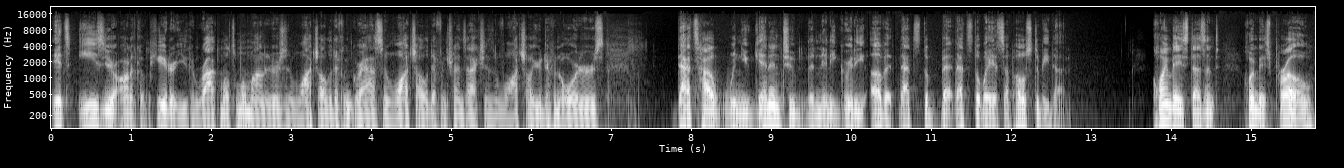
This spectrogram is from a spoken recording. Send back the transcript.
It's easier on a computer. You can rock multiple monitors and watch all the different graphs and watch all the different transactions and watch all your different orders. That's how when you get into the nitty gritty of it, that's the be- that's the way it's supposed to be done. Coinbase doesn't. Coinbase Pro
